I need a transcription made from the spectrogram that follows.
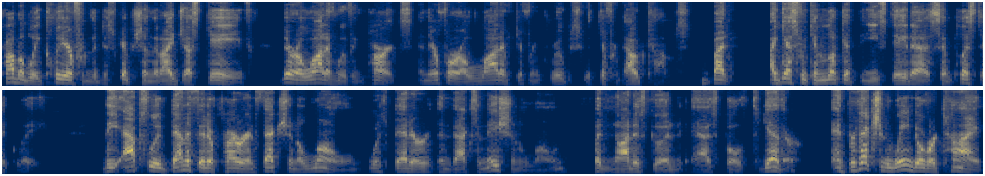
probably clear from the description that I just gave, there are a lot of moving parts and therefore a lot of different groups with different outcomes. But I guess we can look at these data simplistically. The absolute benefit of prior infection alone was better than vaccination alone, but not as good as both together. And protection waned over time,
